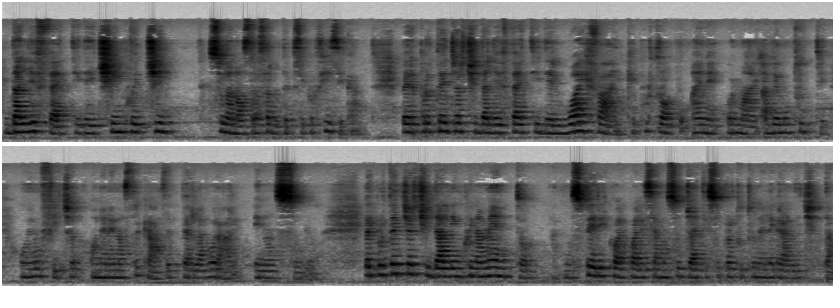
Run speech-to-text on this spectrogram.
dagli effetti dei 5G sulla nostra salute psicofisica per proteggerci dagli effetti del wifi che purtroppo, ahimè, ormai abbiamo tutti o in ufficio o nelle nostre case per lavorare e non solo, per proteggerci dall'inquinamento atmosferico al quale siamo soggetti soprattutto nelle grandi città,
